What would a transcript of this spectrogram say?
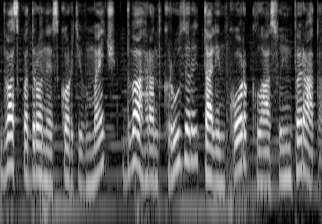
2 сквадрони ескортів Меч, 2 гранд-крузери та лінкор класу Імператор.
